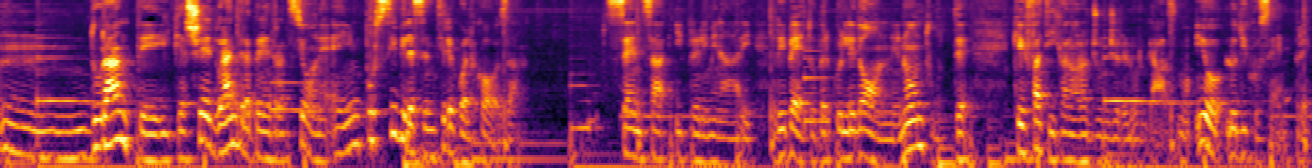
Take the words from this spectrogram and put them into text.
Mm, durante il piacere, durante la penetrazione, è impossibile sentire qualcosa senza i preliminari. Ripeto, per quelle donne, non tutte, che faticano a raggiungere l'orgasmo. Io lo dico sempre,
